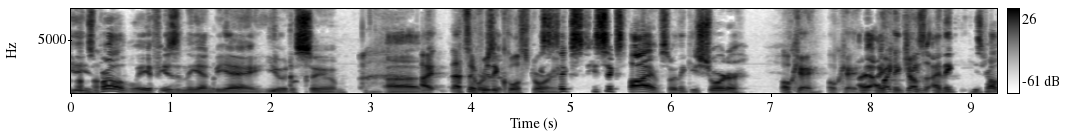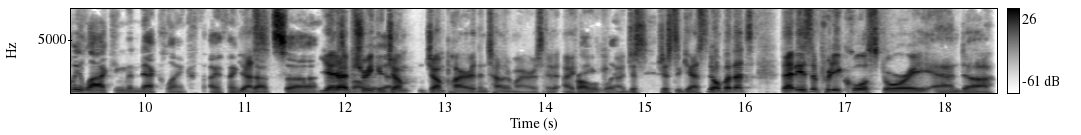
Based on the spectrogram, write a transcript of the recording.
he's probably if he's in the NBA you would assume. Uh, I, that's a really cool story. He's six he's six five so I think he's shorter. Okay, okay. I, I think jump. he's. I think he's probably lacking the neck length. I think yes. that's. Uh, yeah, that's I'm sure he can it. jump jump higher than Tyler Myers. I, I probably uh, just just a guess. No, but that's that is a pretty cool story, and uh,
